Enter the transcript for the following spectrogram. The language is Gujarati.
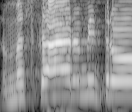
નમસ્કાર મિત્રો.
